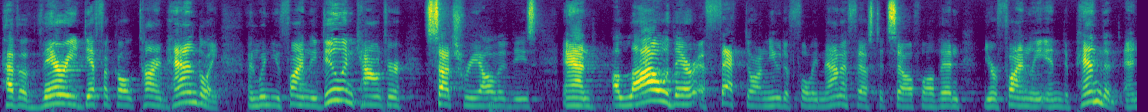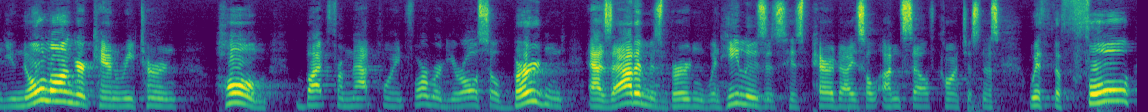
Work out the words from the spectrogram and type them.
have a very difficult time handling. And when you finally do encounter such realities and allow their effect on you to fully manifest itself, well, then you're finally independent and you no longer can return home but from that point forward, you're also burdened, as Adam is burdened when he loses his paradisal unself consciousness, with the full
